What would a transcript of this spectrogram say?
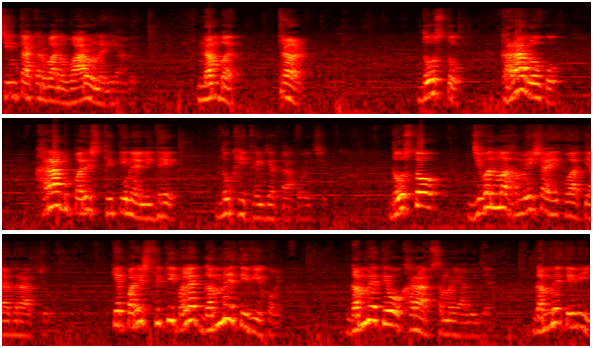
ચિંતા કરવાનો વારો નહીં આવે. નંબર ત્રણ. દોસ્તો, ઘણા લોકો ખરાબ પરિસ્થિતિને લીધે દુઃખી થઈ જતા હોય છે. દોસ્તો, જીવનમાં હંમેશા એક વાત યાદ રાખજો કે પરિસ્થિતિ ભલે ગમે તેવી હોય, ગમે તેવો ખરાબ સમય આવી જાય ગમે તેવી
